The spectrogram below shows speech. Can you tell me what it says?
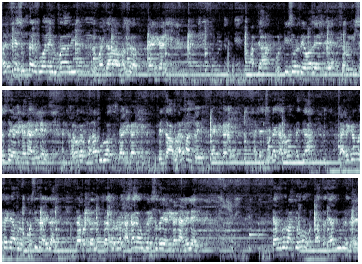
अतिशय सुंदर बुवाने रुपाली रूपाचा भंग. या ठिकाणी आमच्या कुटकेश्वर देवालयाचे सर्व विश्वस्त या ठिकाणी आलेले आहेत. आणि खरोखर मनापूर्वक त्या ठिकाणी त्यांचा आभार मानतोय. त्या ठिकाणी अशा छोट्या कलावंताच्या कार्यक्रमासाठी आपण उपस्थित राहिलात. त्याबद्दल त्याचबरोबर काका गावकरी सुद्धा या ठिकाणी आलेले आहेत. त्याचबरोबर आमचे हो आता या दिवस आहे.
